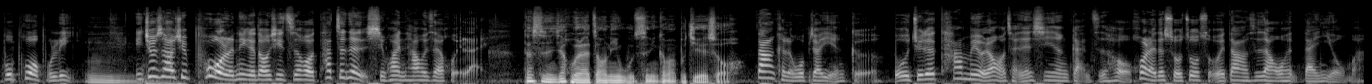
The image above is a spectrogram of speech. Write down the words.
不破不立。嗯，你就是要去破了那个东西之后，他真的喜欢你，他会再回来。但是人家回来找你五次，你干嘛不接受？当然，可能我比较严格，我觉得他没有让我产生信任感之后，后来的所作所为当然是让我很担忧嘛。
